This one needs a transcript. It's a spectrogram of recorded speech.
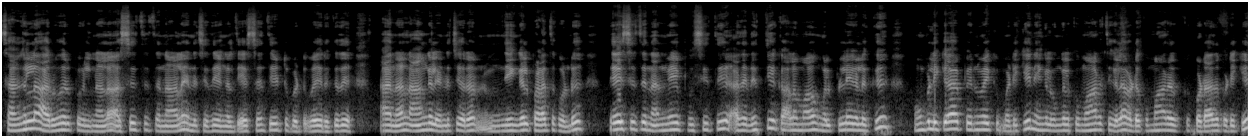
சகல அருவறுப்புகளினாலும் அசுத்தத்தினாலும் என்ன செய்யுது எங்கள் தேசம் தீட்டுப்பட்டு போய் இருக்குது அதனால் நாங்கள் என்ன செய்கிறோம் நீங்கள் பழத்து கொண்டு தேசத்து நன்மையை புசித்து அதை நித்திய காலமாக உங்கள் பிள்ளைகளுக்கு உங்களுக்காக பின்வைக்கும்படிக்கு நீங்கள் உங்கள் குமாரத்திகளை அவருடைய குமாரருக்கு கொடாதபடிக்கு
